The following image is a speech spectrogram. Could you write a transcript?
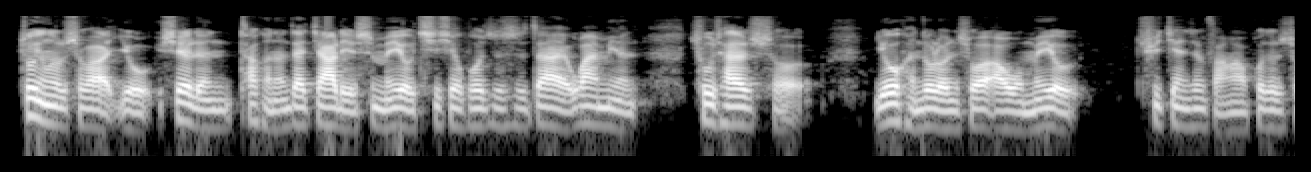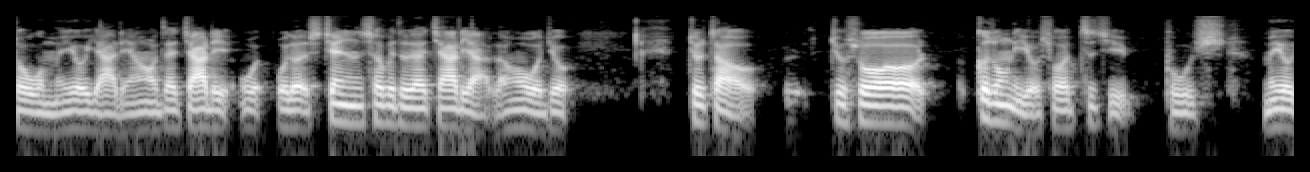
作用的是吧？有些人他可能在家里是没有器械，或者是在外面出差的时候，有很多人说啊，我没有去健身房啊，或者说我没有哑铃啊，我在家里，我我的健身设备都在家里啊，然后我就就找就说各种理由说自己不是没有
